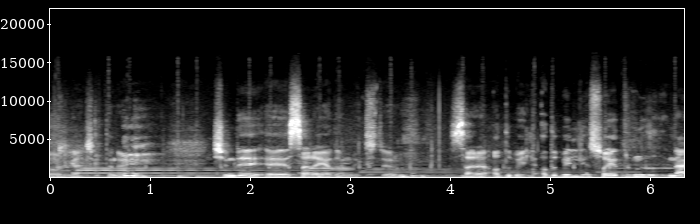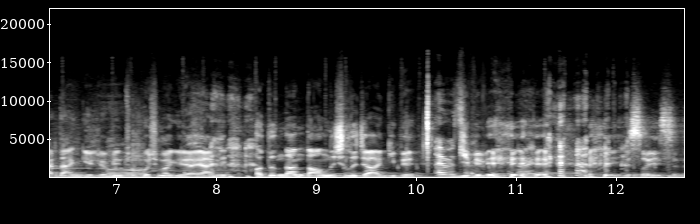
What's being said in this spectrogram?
Doğru gerçekten öyle. Şimdi e, Sara'ya dönmek istiyorum. Sara adı belli. Adı belli soyadınız nereden geliyor? Benim çok hoşuma gidiyor. Yani adından da anlaşılacağı gibi Evet, gibi bir öyle. soy isim.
